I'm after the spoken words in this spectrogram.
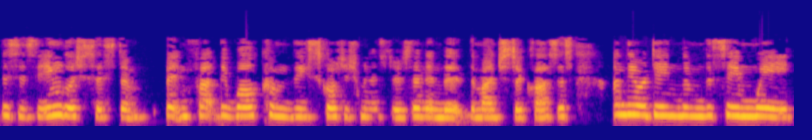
this is the English system, but in fact they welcome the Scottish ministers in in the, the Manchester classes, and they ordain them the same way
